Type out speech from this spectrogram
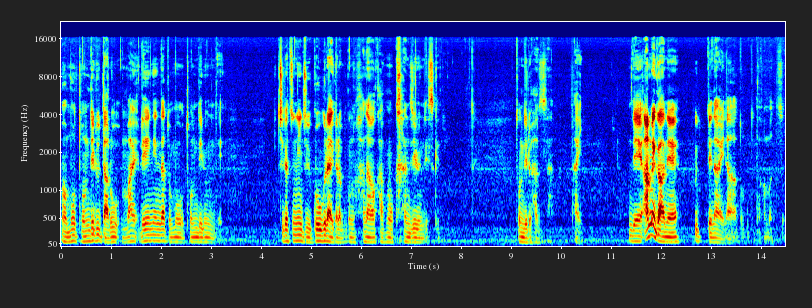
まあもう飛んでるだろう。前例年だともう飛んでるんで。1月25ぐらいから僕の鼻は花粉を感じるんですけど。飛んでるはずだ。はい。で雨がね降ってないなと思って高松は。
